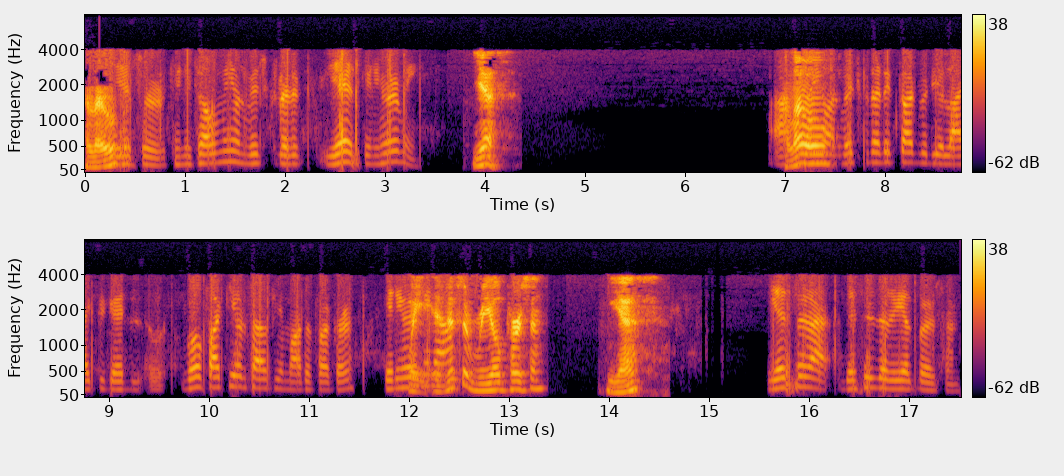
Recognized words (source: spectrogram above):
Hello. Yes, sir. Can you tell me on which credit? Yes. Can you hear me? Yes. I'm Hello? On which credit card would you like to get? Go fuck yourself, you motherfucker. Can you hear Wait, me is this a real person? Yes. Yes, sir. I- This is the real person.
